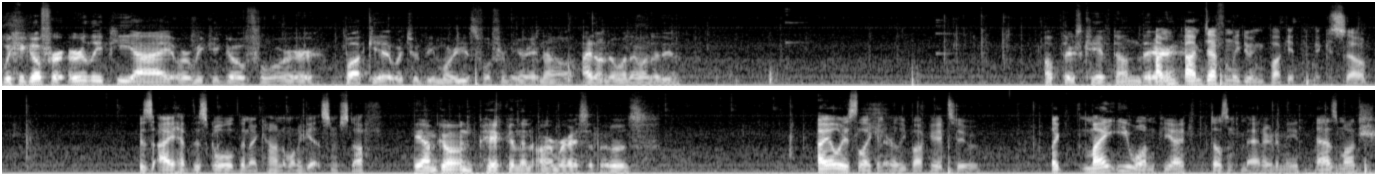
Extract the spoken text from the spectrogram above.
We could go for early PI or we could go for bucket, which would be more useful for me right now. I don't know what I want to do. Oh, there's cave down there. I'm I'm definitely doing bucket pick, so because I have this gold and I kind of want to get some stuff. Yeah, I'm going pick and then armor, I suppose. I always like an early bucket too. Like my E1 PI doesn't matter to me as much.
